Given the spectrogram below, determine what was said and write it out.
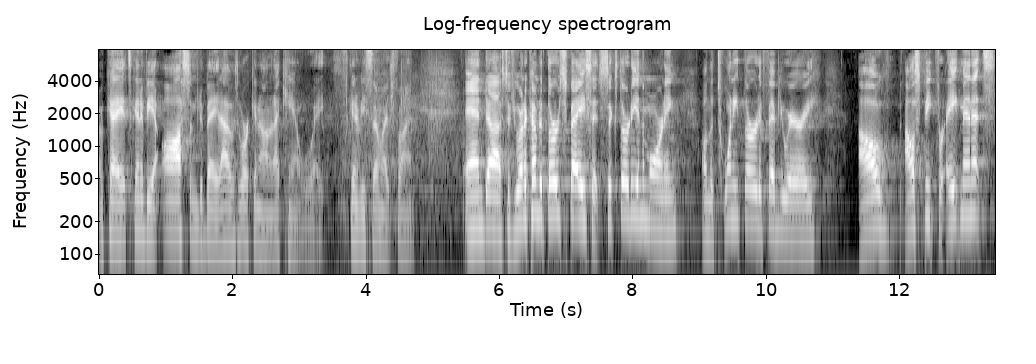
Okay, it's going to be an awesome debate. I was working on it. I can't wait. It's going to be so much fun. And uh, so if you want to come to Third Space at 6:30 in the morning on the 23rd of February, I'll I'll speak for eight minutes.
